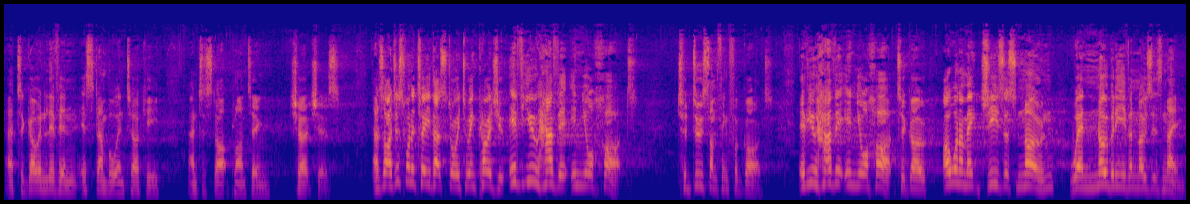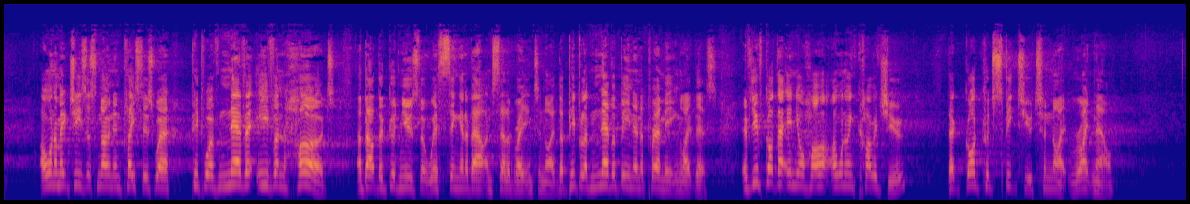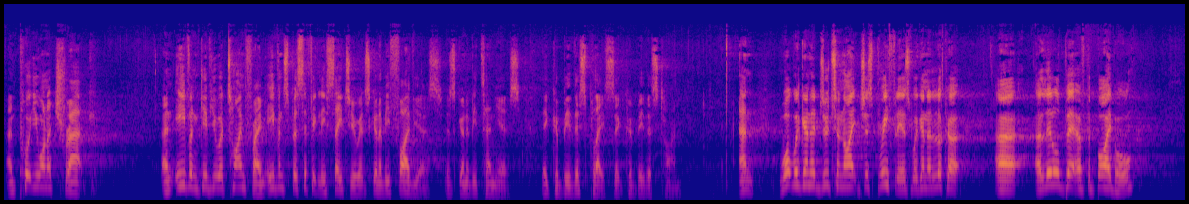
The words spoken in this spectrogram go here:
uh, to go and live in Istanbul in Turkey and to start planting churches. And so I just want to tell you that story to encourage you. If you have it in your heart, to do something for God, if you have it in your heart to go, I want to make Jesus known where nobody even knows his name. I want to make Jesus known in places where people have never even heard about the good news that we're singing about and celebrating tonight, that people have never been in a prayer meeting like this. If you've got that in your heart, I want to encourage you that God could speak to you tonight, right now, and put you on a track and even give you a time frame, even specifically say to you, it's going to be five years, it's going to be 10 years. It could be this place, it could be this time. And what we're going to do tonight, just briefly, is we're going to look at uh, a little bit of the Bible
